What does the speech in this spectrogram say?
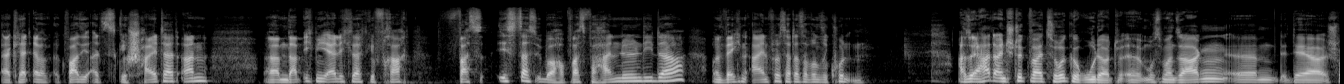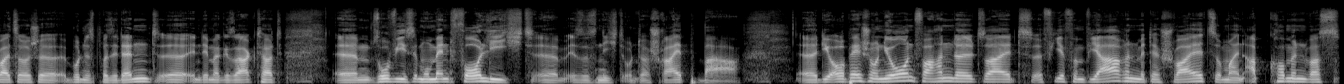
erklärt er quasi als gescheitert an. Ähm, da habe ich mich ehrlich gesagt gefragt, was ist das überhaupt? Was verhandeln die da? Und welchen Einfluss hat das auf unsere Kunden? Also er hat ein Stück weit zurückgerudert, äh, muss man sagen, ähm, der schweizerische Bundespräsident, äh, indem er gesagt hat, ähm, so wie es im Moment vorliegt, äh, ist es nicht unterschreibbar. Äh, die Europäische Union verhandelt seit äh, vier, fünf Jahren mit der Schweiz um ein Abkommen, was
